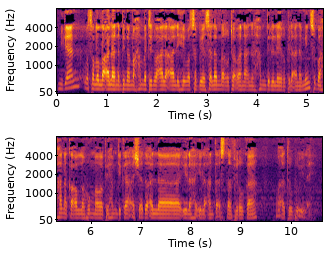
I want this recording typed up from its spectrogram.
Demikian wasallallahu ala nabiyina Muhammadin wa ala alihi wa sahbihi wasallam baru da'wana alhamdulillahi rabbil alamin subhanaka allahumma wa bihamdika asyhadu an la ilaha illa anta astaghfiruka wa atubu ilaih.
